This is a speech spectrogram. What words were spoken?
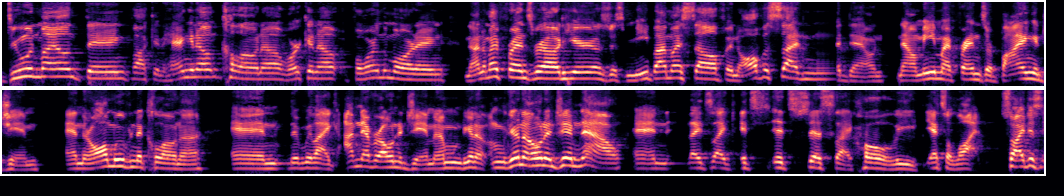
doing my own thing, fucking hanging out in Kelowna, working out four in the morning. None of my friends were out here. It was just me by myself. And all of a sudden, down. Now, me and my friends are buying a gym and they're all moving to Kelowna and then we like I've never owned a gym and I'm gonna I'm gonna own a gym now. And it's like it's it's just like holy it's a lot. So I just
